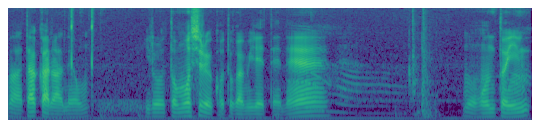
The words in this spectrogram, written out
まあだからねいろいろと面白いことが見れてね。もう本当に。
